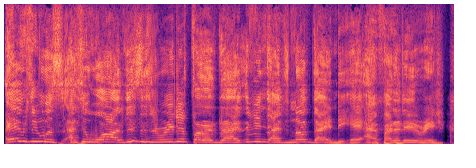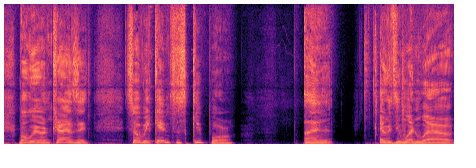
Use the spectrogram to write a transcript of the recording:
everything was. I said, "Wow, this is really paradise." Even I did not die in the air. I finally reached, but we are on transit, so we came to Schiphol, and everything went well.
